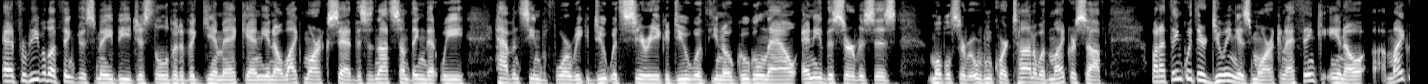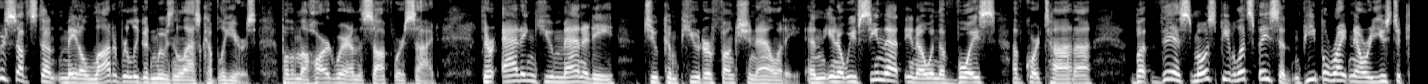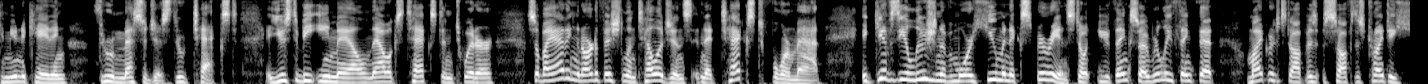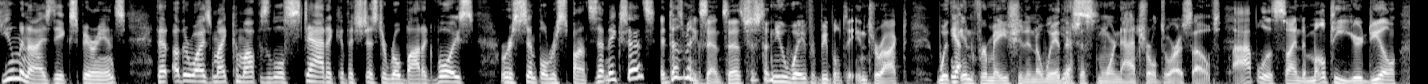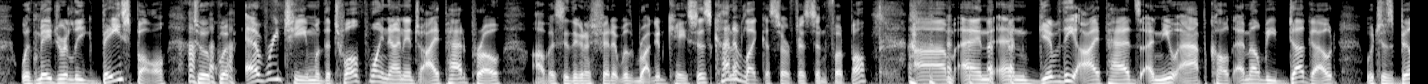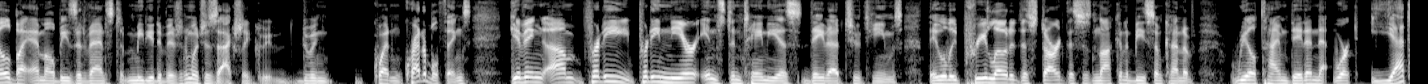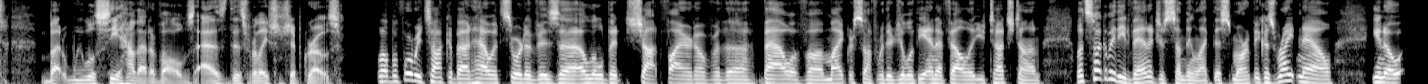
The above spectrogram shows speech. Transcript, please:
And for people that think this may be just a little bit of a gimmick, and you know, like Mark said, this is not something that we haven't seen before. We could do it with Siri, you could do it with you know Google Now, any of the services, mobile service, or even Cortana with Microsoft. But I think what they're doing is, Mark, and I think you know, Microsoft's done made a lot of really good moves in the last couple of years, both on the hardware and the software side. They're adding humanity to computer functionality, and you know, we've seen that you know in the voice of Cortana. But this, most people, let's face it, people right now are used to communicating through messages, through text. It used to be email, now it's text and Twitter. So by adding an artificial intelligence in a text format, it gives the illusion of a more human experience, don't you think? So I really think that Microsoft is, Soft is trying to humanize the experience that otherwise might come off as a little static if it's just a robotic voice or a simple response. Does that make sense? It does make sense. And it's just a new way for people to interact with Yeah. information in a way that's Yes. just more natural to ourselves. Apple is has signed a multi year deal with Major League Baseball to equip every team with the 12.9 inch iPad Pro. Obviously, they're going to fit it with rugged cases, kind of like a Surface in football, um, and, and give the iPads a new app called MLB Dugout, which is billed by MLB's Advanced Media Division, which is actually doing quite incredible things, giving um, pretty pretty near instantaneous data to teams. They will be preloaded to start. This is not going to be some kind of real time data network yet, but we will see how that evolves as this relationship grows. Well, before we talk about how it sort of is uh, a little bit shot fired over the bow of uh, Microsoft with their deal with the NFL that you touched on, let's talk about the advantage of something like this, Mark, because right now, you know,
